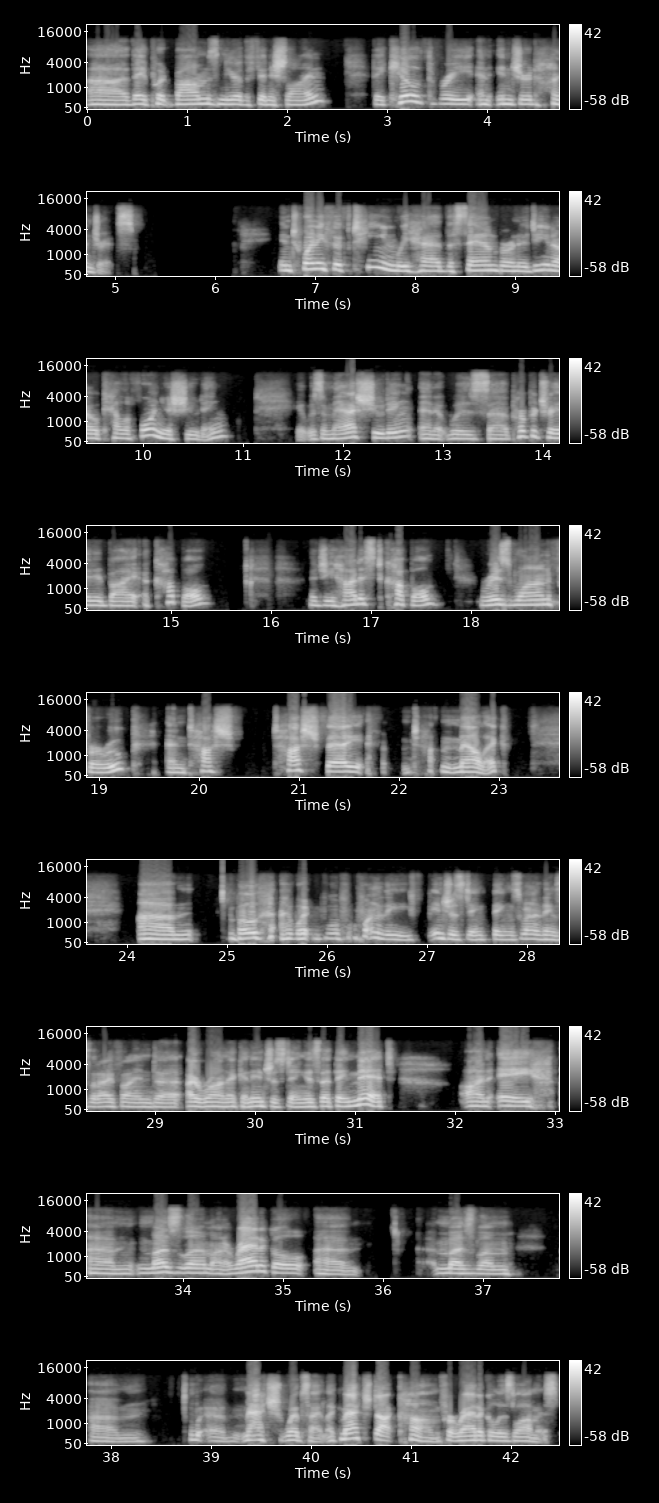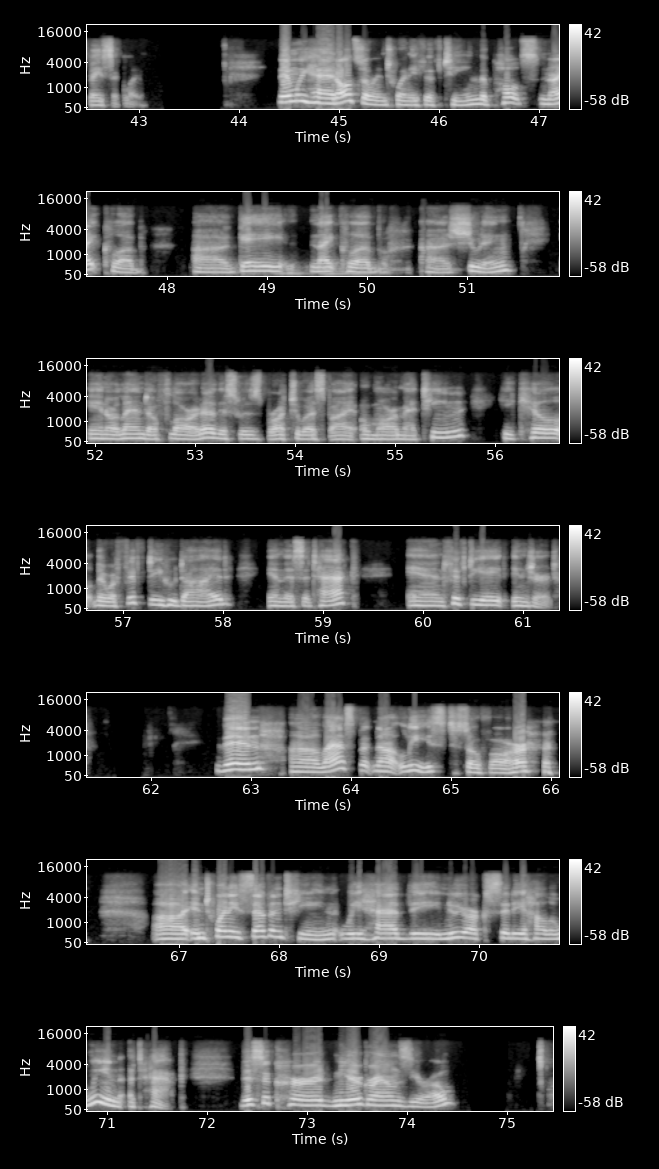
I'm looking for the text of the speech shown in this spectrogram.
Uh, they put bombs near the finish line. They killed three and injured hundreds. In 2015, we had the San Bernardino, California shooting. It was a mass shooting and it was uh, perpetrated by a couple, a jihadist couple, Rizwan Farook and Tash, Malik. Um, both what one of the interesting things one of the things that i find uh, ironic and interesting is that they met on a um, Muslim, on a radical uh, Muslim um, uh, match website, like match.com for radical Islamists, basically. Then we had also in 2015 the Pulse nightclub, uh, gay nightclub uh, shooting in Orlando, Florida. This was brought to us by Omar Mateen. He killed, there were 50 who died in this attack and 58 injured. Then, uh, last but not least, so far, uh, in 2017, we had the New York City Halloween attack. This occurred near Ground Zero.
